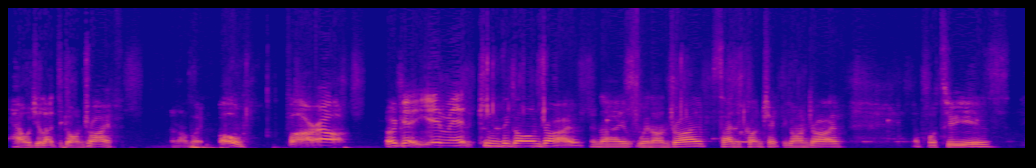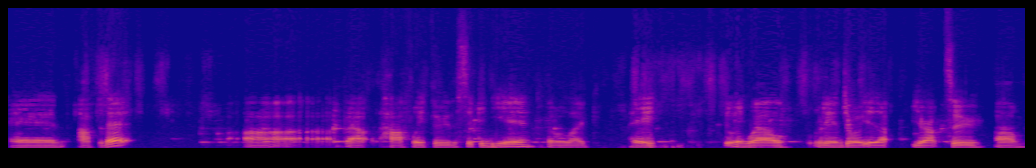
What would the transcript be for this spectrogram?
How would you like to go on drive? And I was like, Oh, far out. Okay, yeah, man, keen to go on drive. And I went on drive, signed a contract to go on drive for two years. And after that, uh, about halfway through the second year, they were like, "Hey, doing well. Really enjoy what you're, you're up to. Um,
